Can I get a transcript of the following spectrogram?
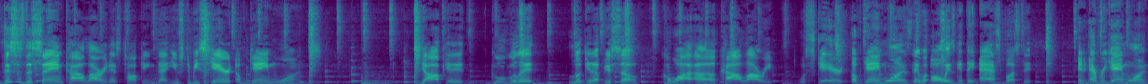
This is the same Kyle Lowry that's talking that used to be scared of game ones. Y'all could Google it, look it up yourself. Kawhi, uh, Kyle Lowry was scared of game ones. They would always get their ass busted in every game one.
